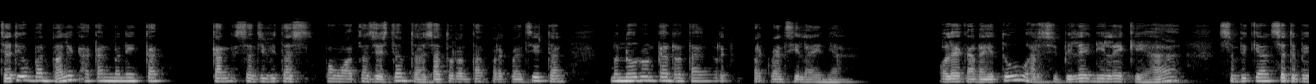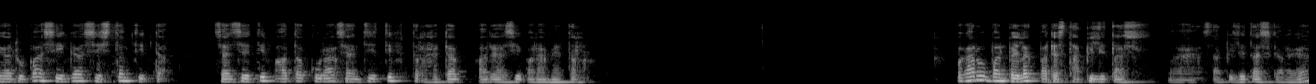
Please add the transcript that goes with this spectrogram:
Jadi umpan balik akan meningkatkan sensitivitas penguatan sistem dari satu rentang frekuensi dan menurunkan rentang frekuensi lainnya. Oleh karena itu harus dipilih nilai GH sedemikian sedemikian rupa sehingga sistem tidak sensitif atau kurang sensitif terhadap variasi parameter. Pengaruh umpan pada stabilitas. Nah, stabilitas sekarang ya.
